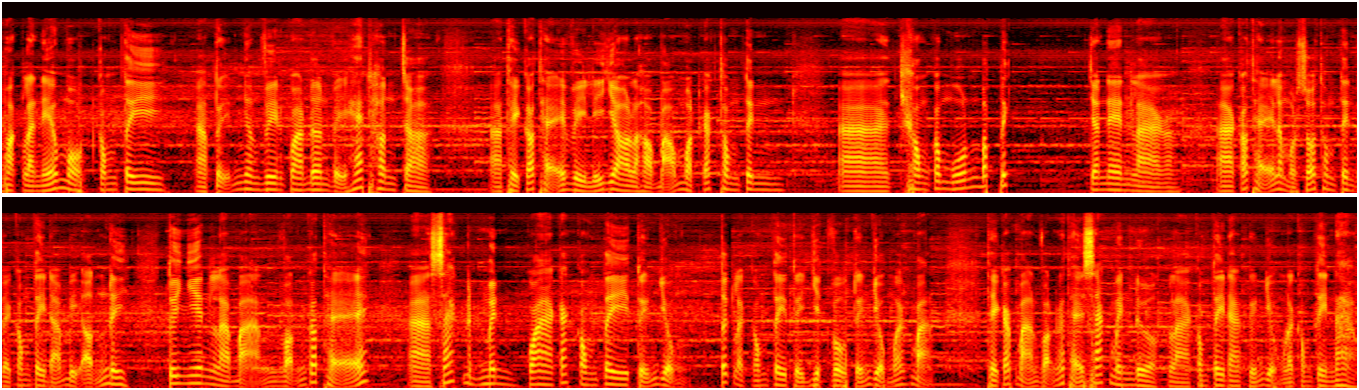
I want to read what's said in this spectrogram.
Hoặc là nếu một công ty à, tuyển nhân viên qua đơn vị headhunter à, thì có thể vì lý do là họ bảo mật các thông tin à, không có muốn public cho nên là à, có thể là một số thông tin về công ty đã bị ẩn đi. Tuy nhiên là bạn vẫn có thể à, xác định minh qua các công ty tuyển dụng tức là công ty tuyển dịch vụ tuyển dụng các bạn. Thì các bạn vẫn có thể xác minh được là công ty đang tuyển dụng là công ty nào.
